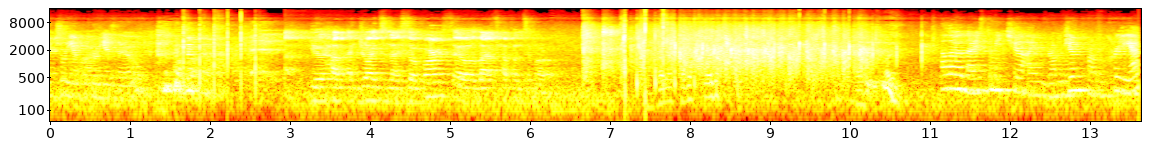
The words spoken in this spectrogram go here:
Actually, I'm Korean though. you have enjoyed tonight so far, so let's have fun tomorrow. Hello, nice to meet you. I'm Ramjun from Korea.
